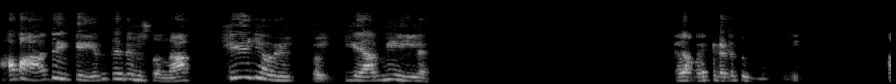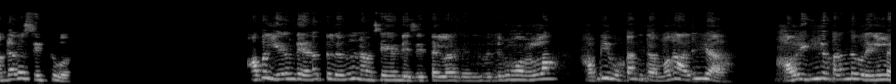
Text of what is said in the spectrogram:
அப்ப அது இங்க இருந்ததுன்னு சொன்னா தேடி அவர்கள் இங்க யாருமே இல்ல. அது அங்கதான் சித்து வரும் அப்ப இருந்த இடத்துல இருந்து நம்ம செய்ய வேண்டிய சித்தெல்லாம் செஞ்சு திருமணம் எல்லாம் அப்படியே உட்காந்துட்டார் போது அறிஞ்சா அவர் இங்க பிறந்தவர் இல்ல.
